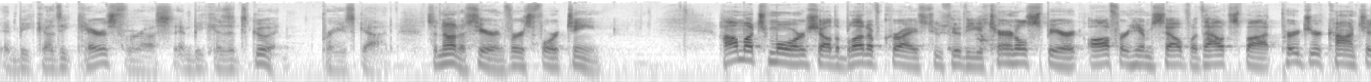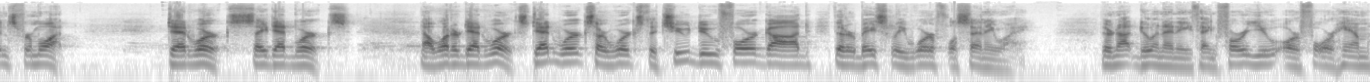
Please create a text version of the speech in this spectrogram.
and because he cares for us and because it's good. Praise God. So notice here in verse 14 how much more shall the blood of Christ, who through the eternal Spirit offered himself without spot, purge your conscience from what? Dead works. Say dead works. Now, what are dead works? Dead works are works that you do for God that are basically worthless anyway. They're not doing anything for you or for Him.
